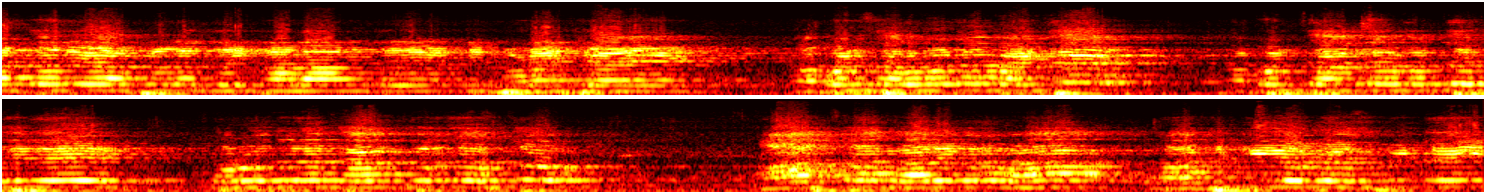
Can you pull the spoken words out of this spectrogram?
अर्थाने आपल्याला जे देखाला आणि दहीहंडी आहे आपण सर्वांना माहिती आहे. आपण चांगल्या पद्धतीने सर्वजण काम करत असतो. आजचा कार्यक्रम हा राजकीय व्यासपीठ नाही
